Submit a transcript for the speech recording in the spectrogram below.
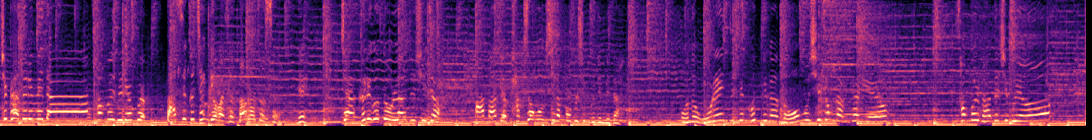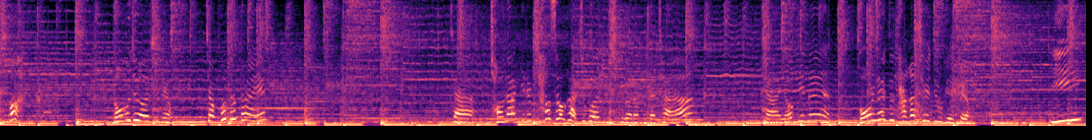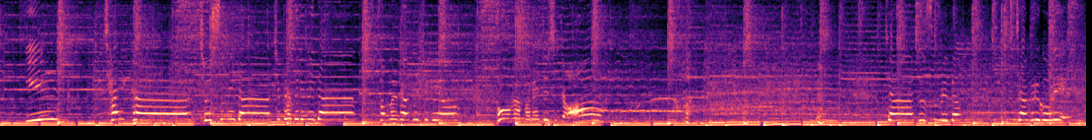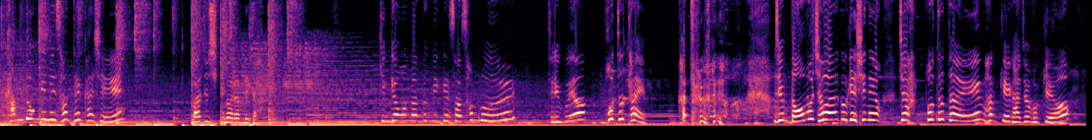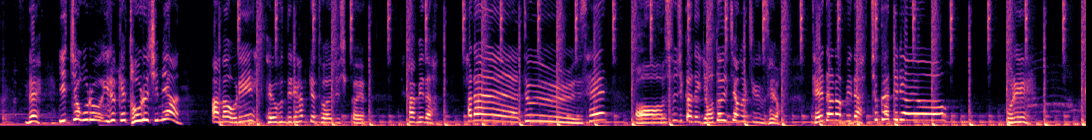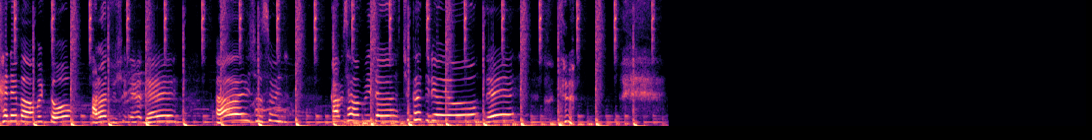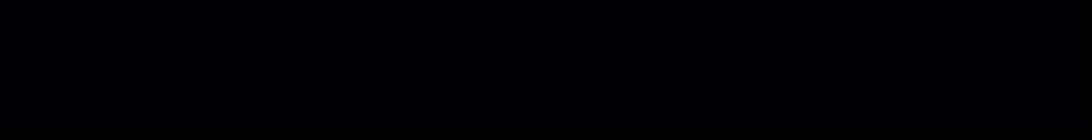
축하드립니다. 선물 드렸고요. 마스크 챙겨가세요. 떨어졌어요. 네. 자, 그리고 또 올라주시죠. 아, 맞아요. 박성웅 씨가 뽑으신 분입니다. 오늘 오렌지색 코트가 너무 시선 강탈이에요. 선물 받으시고요. 아, 너무 좋아하시네요. 자, 포토타임. 자, 전화기를 켜서 가지고 와 주시기 바랍니다. 자. 자 여기는 뭘 해도 다 같이 해주고 계세요. 2, 1, 찰칵! 좋습니다. 축하드립니다. 선물 받으시고요. 호응 한번 해주시죠. 아. 자 좋습니다. 자 그리고 우리 감독님이 선택하신 와주시기 바랍니다. 김경원 감독님께서 선물 드리고요. 포토타임 갖도록 해요 지금 너무 좋아하고 계시네요. 자, 포토타임 함께 가져볼게요. 네, 이쪽으로 이렇게 도르시면 아마 우리 배우분들이 함께 도와주실 거예요. 갑니다. 하나, 둘, 셋. 어, 순식간에 여덟 장을 찍으세요. 대단합니다. 축하드려요. 우리 팬의 마음을 또 알아주시네요. 네. 아, 좋습니다. 감사합니다. 축하드려요. 네.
